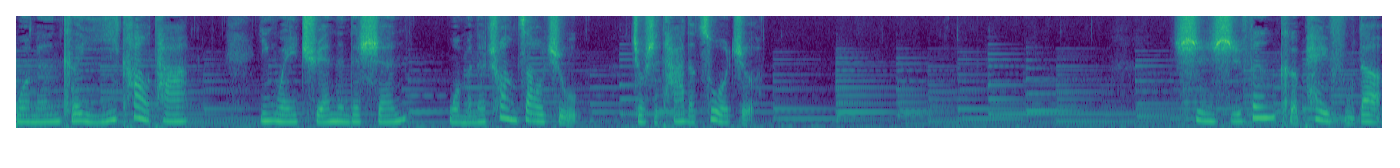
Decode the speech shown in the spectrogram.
我们可以依靠它。因为全能的神，我们的创造主，就是他的作者，是十分可佩服的。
